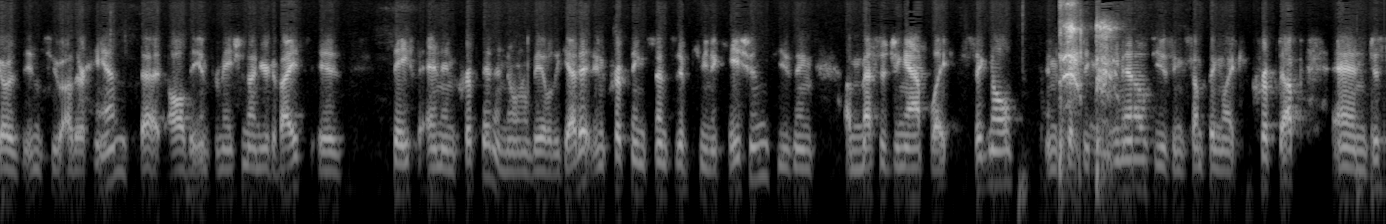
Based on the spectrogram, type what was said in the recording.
goes into other hands, that all the information on your device is safe and encrypted and no one will be able to get it. Encrypting sensitive communications using a messaging app like Signal, encrypting emails using something like CryptUp, and just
